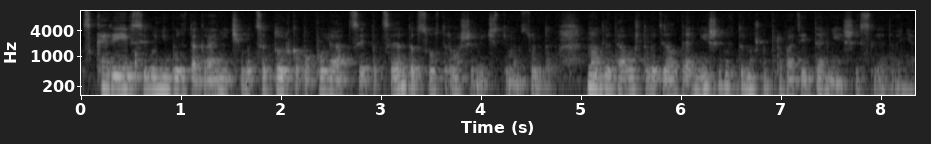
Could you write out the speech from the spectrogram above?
скорее всего, не будет ограничиваться только популяцией пациентов с острым ишемическим инсультом. Но для того, чтобы делать дальнейшие выводы, нужно проводить дальнейшие исследования.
